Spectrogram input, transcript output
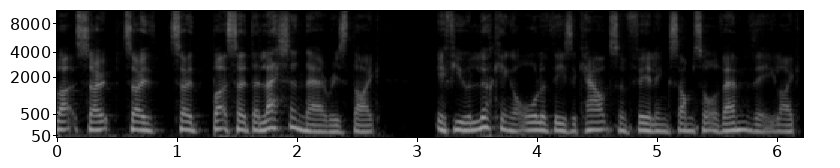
but so so so but so the lesson there is like if you're looking at all of these accounts and feeling some sort of envy, like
